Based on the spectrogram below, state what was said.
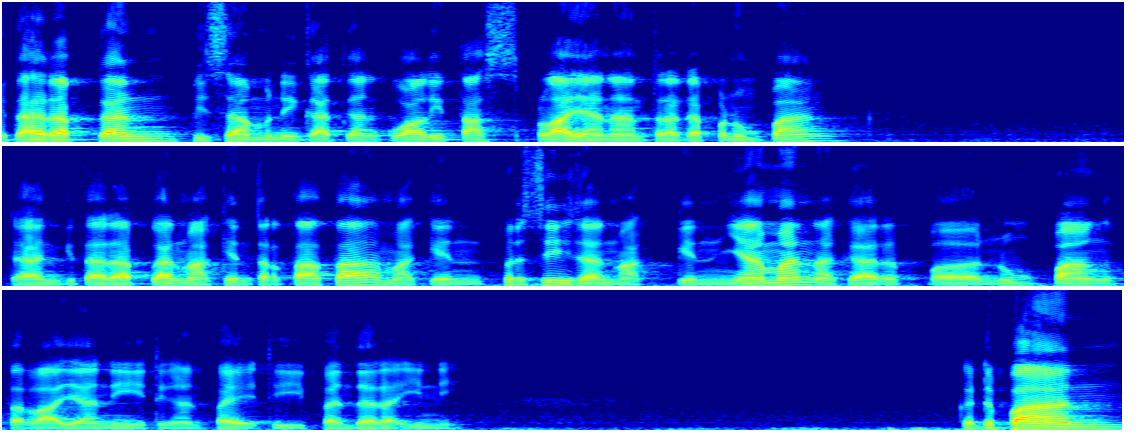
kita harapkan bisa meningkatkan kualitas pelayanan terhadap penumpang, dan kita harapkan makin tertata, makin bersih dan makin nyaman agar penumpang terlayani dengan baik di bandara ini. Ke depan,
